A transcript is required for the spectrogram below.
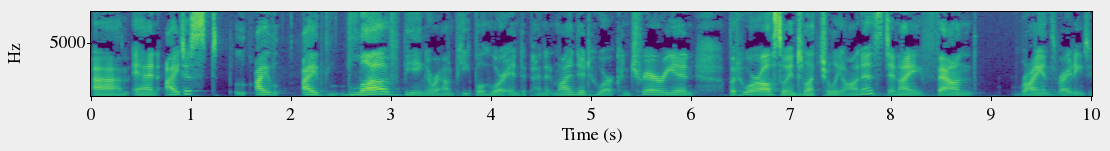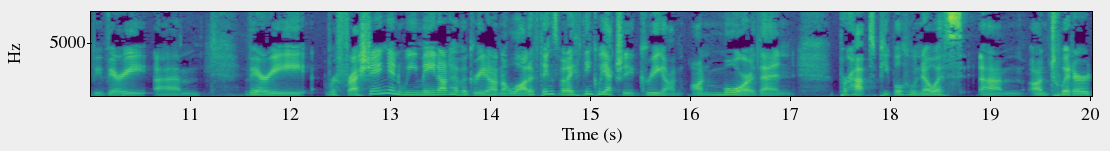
Um, and I just, I, I love being around people who are independent minded, who are contrarian, but who are also intellectually honest. And I found Ryan's writing to be very, um, very refreshing. And we may not have agreed on a lot of things, but I think we actually agree on on more than perhaps people who know us um, on Twitter,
